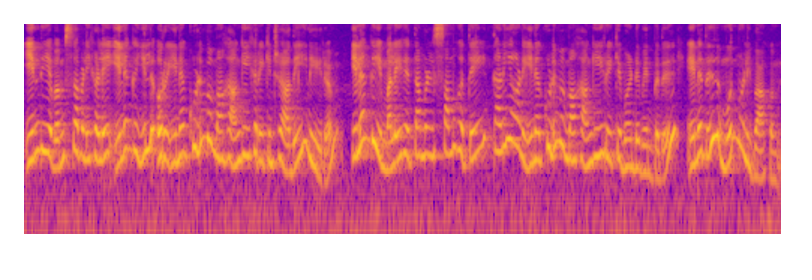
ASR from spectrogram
இந்திய வம்சாவளிகளை இலங்கையில் ஒரு இன குழுமமாக அங்கீகரிக்கின்ற அதே நேரம் இலங்கை மலேக தமிழ் சமூகத்தை தனியான இன குழுமமாக அங்கீகரிக்க வேண்டும் என்பது எனது முன்மொழிவாகும்.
